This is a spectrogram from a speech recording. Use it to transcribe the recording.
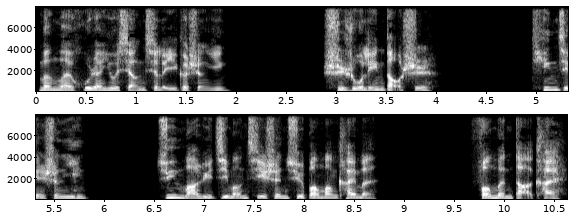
门外忽然又响起了一个声音，是若琳导师。听见声音，军马吕急忙起身去帮忙开门。房门打开，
